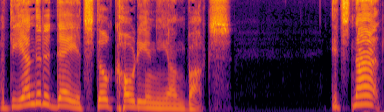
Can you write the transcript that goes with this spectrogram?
At the end of the day, it's still Cody and the Young Bucks. It's not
